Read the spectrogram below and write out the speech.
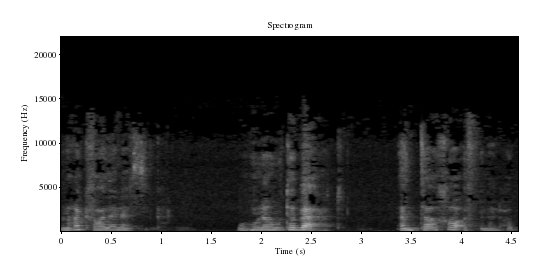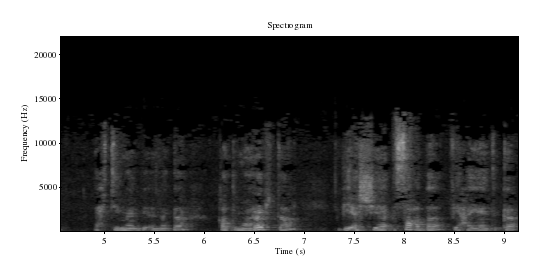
منعكف على نفسك. وهنا متباعد. أنت خائف من الحب. احتمال بأنك قد مررت بأشياء صعبة في حياتك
